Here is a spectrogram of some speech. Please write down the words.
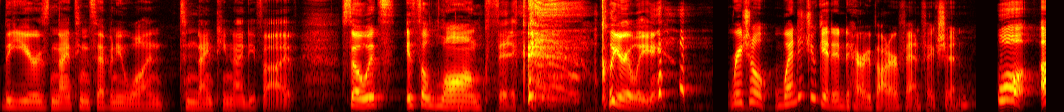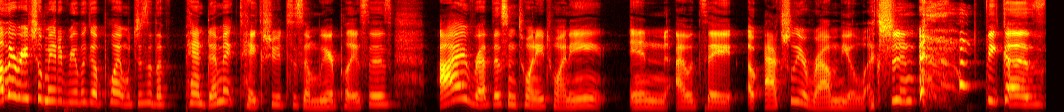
the years 1971 to 1995. So it's it's a long fic, clearly. Rachelle, when did you get into Harry Potter fan fiction? Well, other Rachel made a really good point, which is that the pandemic takes you to some weird places. I read this in 2020 in, I would say, actually around the election. because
